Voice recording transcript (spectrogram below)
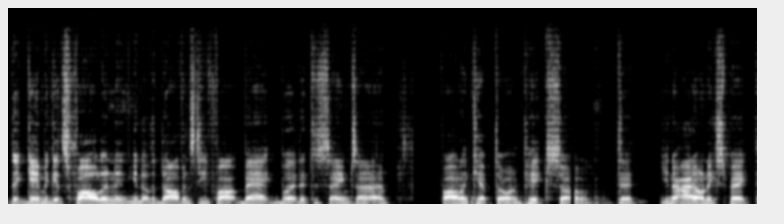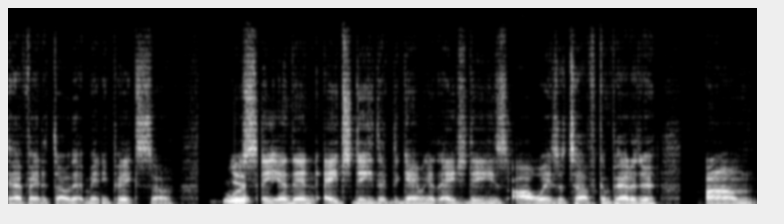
the game against Fallen and you know the Dolphins he fought back, but at the same time, Fallen kept throwing picks, so that you know, I don't expect Hefe to throw that many picks. So we'll yeah. see. And then HD, the, the game against HD is always a tough competitor. Um,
